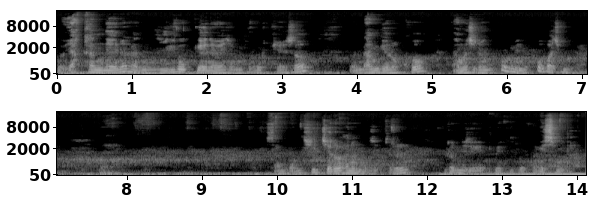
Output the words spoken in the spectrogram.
또 약한 데는 한 일곱 개 내외 정도 이렇게 해서 남겨놓고 나머지는 뽑는, 뽑아줍니다. 네. 그래서 한번 실제로 하는 모습들을 여러분들에게 보여드리도록 하겠습니다.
